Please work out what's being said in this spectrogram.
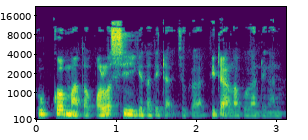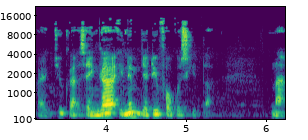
hukum atau policy kita tidak juga tidak lakukan dengan baik juga sehingga ini menjadi fokus kita. Nah,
